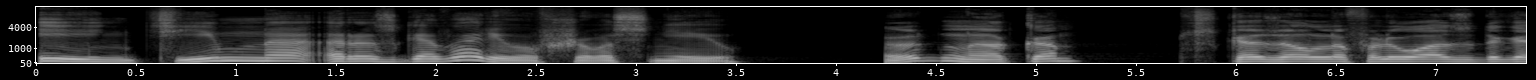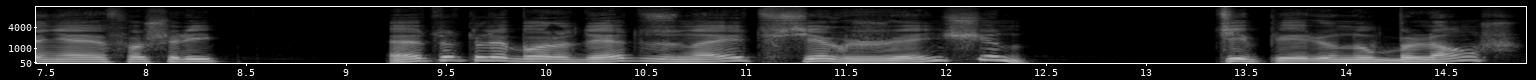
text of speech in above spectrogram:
и интимно разговаривавшего с нею. «Однако», — сказал Лафлюаз, догоняя Фошри, — «этот Лабордет знает всех женщин. Теперь он у Бланш».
